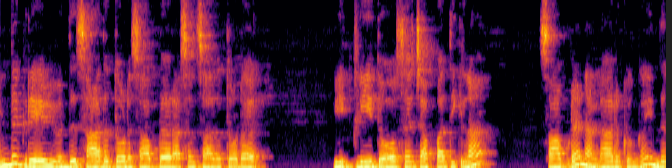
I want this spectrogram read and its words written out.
இந்த கிரேவி வந்து சாதத்தோட சாப்பிட ரசம் சாதத்தோட இட்லி தோசை சப்பாத்திக்கெலாம் சாப்பிட நல்லா இருக்குங்க. இந்த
